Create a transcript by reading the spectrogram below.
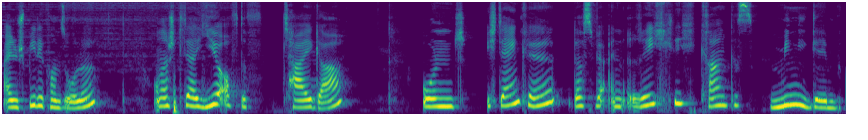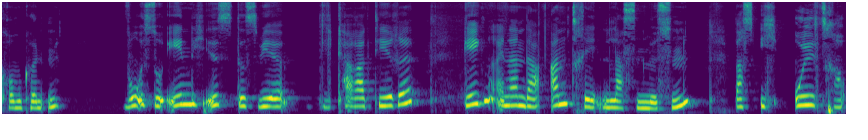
eine Spielekonsole. Und dann steht da Year of the Tiger. Und ich denke, dass wir ein richtig krankes Minigame bekommen könnten, wo es so ähnlich ist, dass wir die Charaktere gegeneinander antreten lassen müssen, was ich ultra,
